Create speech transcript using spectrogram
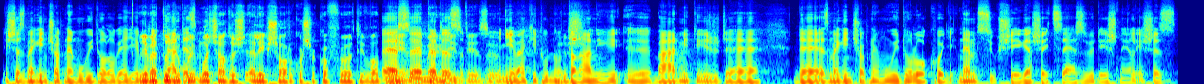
És ez megint csak nem új dolog egyébként. Ugye, mert tudjuk, hogy ez... bocsánat, hogy elég sarkosak a földhivat. Persze, tehát ez nyilván ki tudnak és... találni bármit is, de, de ez megint csak nem új dolog, hogy nem szükséges egy szerződésnél, és ez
